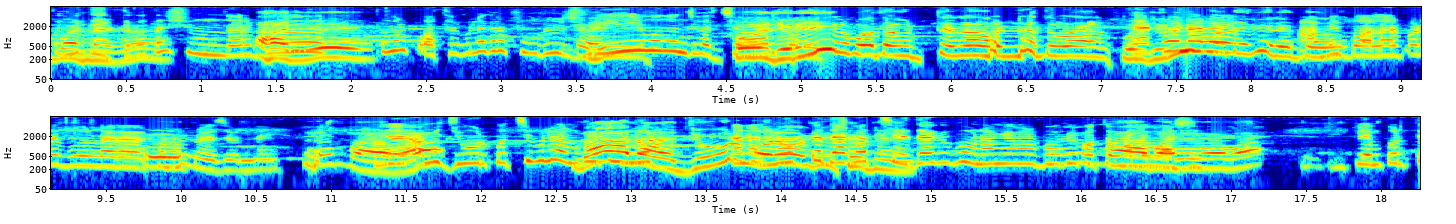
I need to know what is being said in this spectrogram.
তুমি দেখতে গো। কত সুন্দর গো। তোমার কথাগুলো এখন ফুল ঝুড়ির মতন ঝরঝর ফুলঝুরির মতো উঠতে পারবেন না তোমার। ফুলঝুরির আর মতো বেরো তো। আমি বলার পরে বলার আর কোনো প্রয়োজন নেই। যে আমি জোর করছি বলে আমাকে না না জোর না, লোককে দেখাচ্ছে দেখো আমি আমার বউকে কত ভালোবাসি। বাবা। প্রেম করতে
